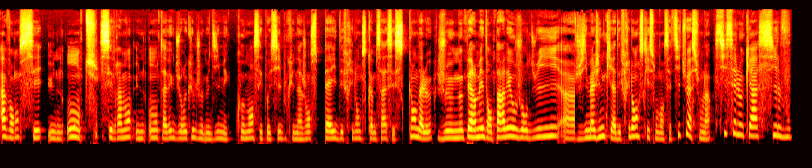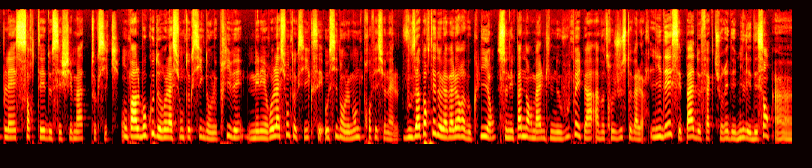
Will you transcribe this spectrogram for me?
avant, c'est une honte. C'est vraiment une honte. Avec du recul, je me dis mais comment c'est possible qu'une agence paye des freelances comme ça? C'est scandaleux. Je me permets d'en parler aujourd'hui. Euh, j'imagine qu'il y a des freelances qui sont dans cette situation-là. Si c'est le cas, s'il vous plaît, sortez de ces schémas toxiques. On parle beaucoup de relations toxiques dans le privé, mais les relations toxiques, c'est aussi dans le monde professionnel. Vous apportez de la valeur à vos clients, ce n'est pas normal qu'ils ne vous payent pas à votre juste valeur. L'idée, c'est pas de facturer des mille et des cents. Euh,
